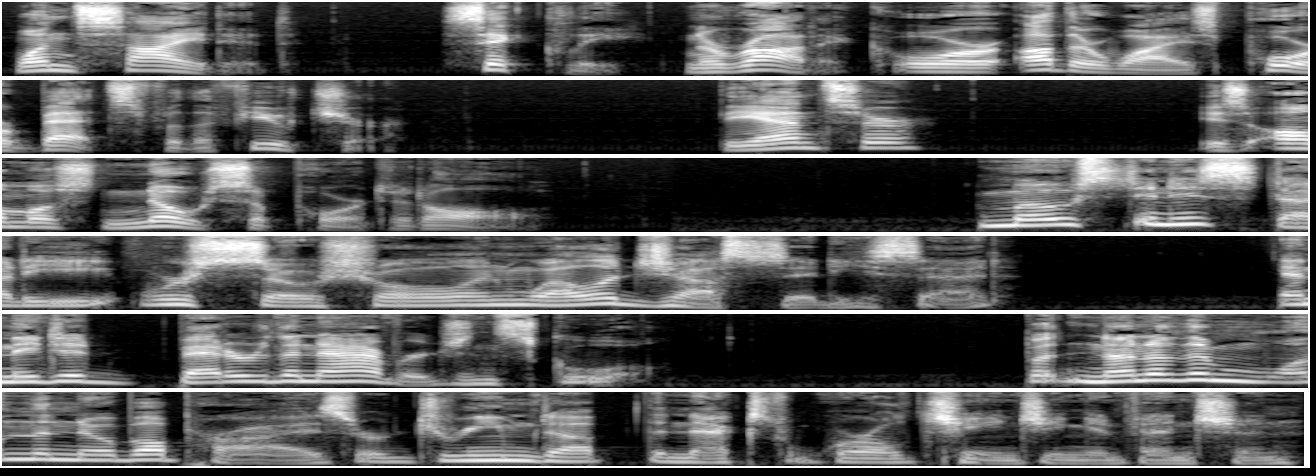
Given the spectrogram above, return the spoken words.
one sided, sickly, neurotic, or otherwise poor bets for the future? The answer is almost no support at all. Most in his study were social and well adjusted, he said, and they did better than average in school. But none of them won the Nobel Prize or dreamed up the next world changing invention.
